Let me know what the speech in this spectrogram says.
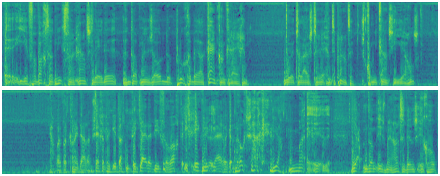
eh, je verwacht dat niet van raadsleden, dat men zo de ploegen bij elkaar kan krijgen. Door te luisteren en te praten. Dus communicatie, Hans. Ja, maar wat kan ik daarop zeggen? Dat, je dat, dat jij dat niet verwacht? Ik, ik vind het eigenlijk een noodzaak. Ja, maar eh, ja, dan is mijn hartewens. Ik hoop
